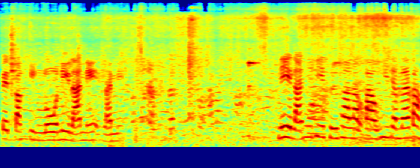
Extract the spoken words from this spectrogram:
เป็ดปักกิ่งโลนี่ร้านนี้ร้านนี้ นี่ร้านที่พี่ซื้อซาลาเปาพี่จำได้ป่ะ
